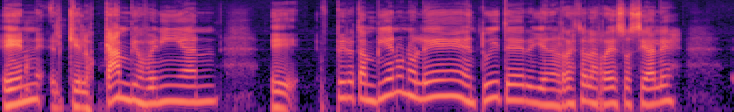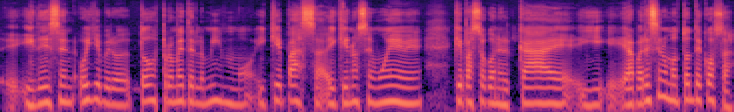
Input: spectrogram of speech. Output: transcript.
en el que los cambios venían, eh, pero también uno lee en Twitter y en el resto de las redes sociales y dicen, oye, pero todos prometen lo mismo, ¿y qué pasa? ¿Y qué no se mueve? ¿Qué pasó con el CAE? y aparecen un montón de cosas.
